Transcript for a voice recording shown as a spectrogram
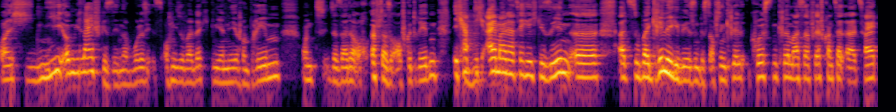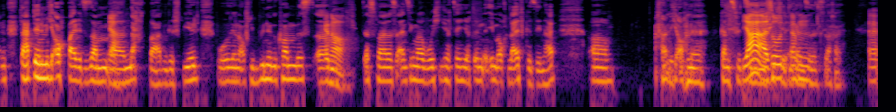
euch nie irgendwie live gesehen, obwohl es ist auch nie so weit weg. Ich bin hier in der Nähe von Bremen und da seid ihr auch öfter so aufgetreten. Ich habe Mhm. dich einmal tatsächlich gesehen, äh, als du bei Grilli gewesen bist, auf den Grill, größten Grillmaster Flash Konzert aller Zeiten. Da habt ihr nämlich auch beide zusammen Ja. äh, Nachtbaden gespielt, wo du dann auf die Bühne gekommen bist. Ähm, Genau. Das war das einzige Mal, wo ich dich tatsächlich auch dann eben auch live gesehen habe. Äh, fand ich auch eine ganz witzige Ja, also, ähm, ganze Sache. Äh,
